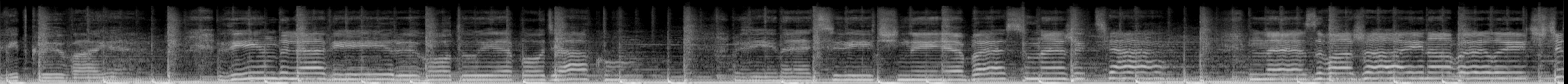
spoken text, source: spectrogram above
відкриває, він для віри готує подяку, вінець вічний небесне життя, не зважай на велич чи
